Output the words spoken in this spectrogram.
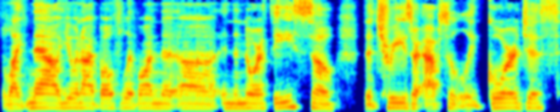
like now you and i both live on the uh in the northeast so the trees are absolutely gorgeous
